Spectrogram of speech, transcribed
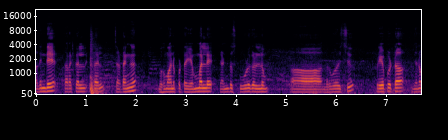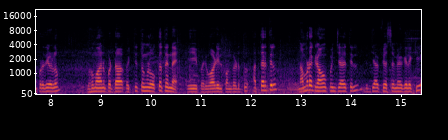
അതിന്റെ തറക്കല്ലിടൽ ചടങ്ങ് ബഹുമാനപ്പെട്ട എം എൽ എ രണ്ട് സ്കൂളുകളിലും നിർവഹിച്ച് പ്രിയപ്പെട്ട ജനപ്രതികളും ബഹുമാനപ്പെട്ട വ്യക്തിത്വങ്ങളും ഒക്കെ തന്നെ ഈ പരിപാടിയിൽ പങ്കെടുത്തു. അത്തരത്തിൽ നമ്മുടെ ഗ്രാമപഞ്ചായത്തിൽ വിദ്യാഭ്യാസ മേഖലയ്ക്ക്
